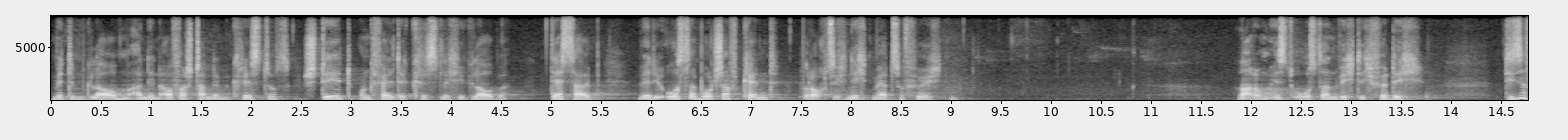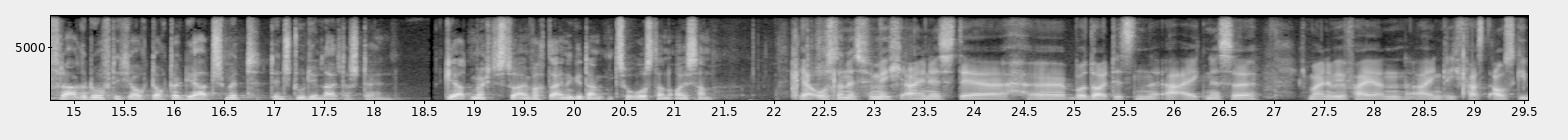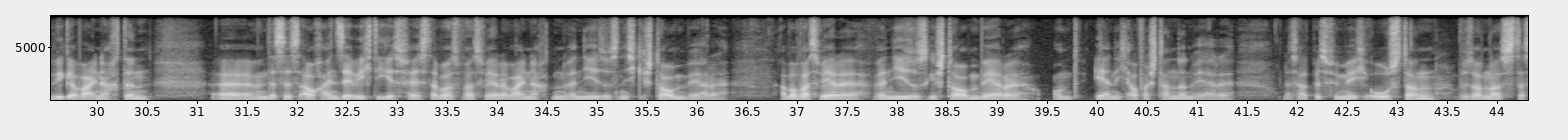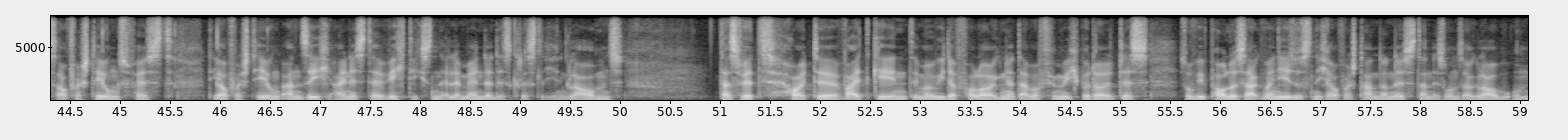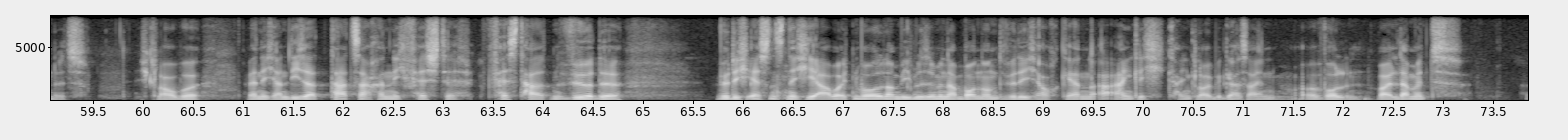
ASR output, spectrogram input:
Mit dem Glauben an den auferstandenen Christus steht und fällt der christliche Glaube. Deshalb, wer die Osterbotschaft kennt, braucht sich nicht mehr zu fürchten. Warum ist Ostern wichtig für dich? Diese Frage durfte ich auch Dr. Gerhard Schmidt, den Studienleiter, stellen. Gerhard, möchtest du einfach deine Gedanken zu Ostern äußern? Ja, Ostern ist für mich eines der äh, bedeutendsten Ereignisse. Ich meine, wir feiern eigentlich fast ausgiebiger Weihnachten. Ähm, das ist auch ein sehr wichtiges Fest. Aber was wäre Weihnachten, wenn Jesus nicht gestorben wäre? Aber was wäre, wenn Jesus gestorben wäre und er nicht auferstanden wäre? Deshalb ist für mich Ostern, besonders das Auferstehungsfest, die Auferstehung an sich eines der wichtigsten Elemente des christlichen Glaubens. Das wird heute weitgehend immer wieder verleugnet, aber für mich bedeutet es, so wie Paulus sagt, wenn Jesus nicht auferstanden ist, dann ist unser Glaube unnütz. Ich glaube, wenn ich an dieser Tatsache nicht fest, festhalten würde, würde ich erstens nicht hier arbeiten wollen am Bibelseminar Bonn und würde ich auch gern eigentlich kein Gläubiger sein äh, wollen, weil damit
